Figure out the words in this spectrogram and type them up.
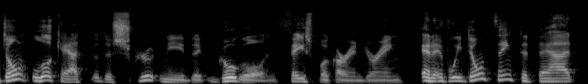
don't look at the scrutiny that Google and Facebook are enduring, and if we don't think that that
